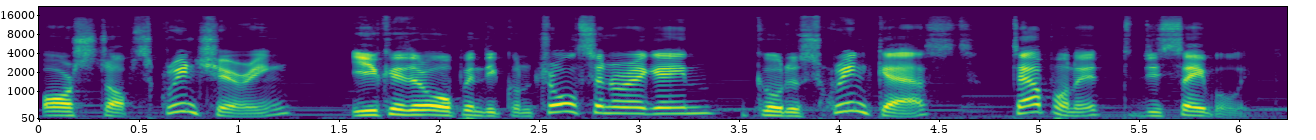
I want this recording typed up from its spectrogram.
or stop screen sharing, you can either open the control center again, go to screencast, tap on it to disable it.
